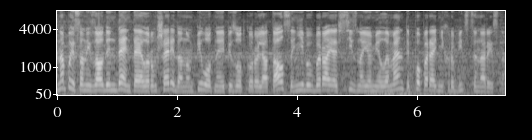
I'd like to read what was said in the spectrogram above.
Написаний за один день Тейлором Шеріданом, пілотний епізод короля Талси ніби вбирає всі знайомі елементи попередніх робіт сценариста.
